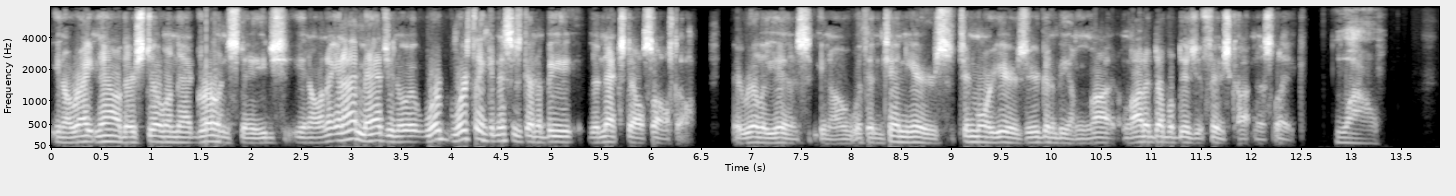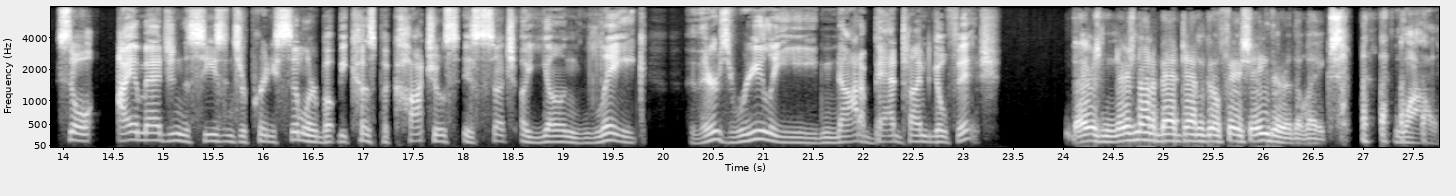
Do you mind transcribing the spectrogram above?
you know, right now they're still in that growing stage, you know, and, and I imagine we're, we're thinking this is going to be the next El Salto. It really is. You know, within ten years, ten more years, you're going to be a lot, a lot of double-digit fish caught in this lake. Wow. So I imagine the seasons are pretty similar, but because Picachos is such a young lake, there's really not a bad time to go fish. There's, there's not a bad time to go fish either of the lakes. Wow.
